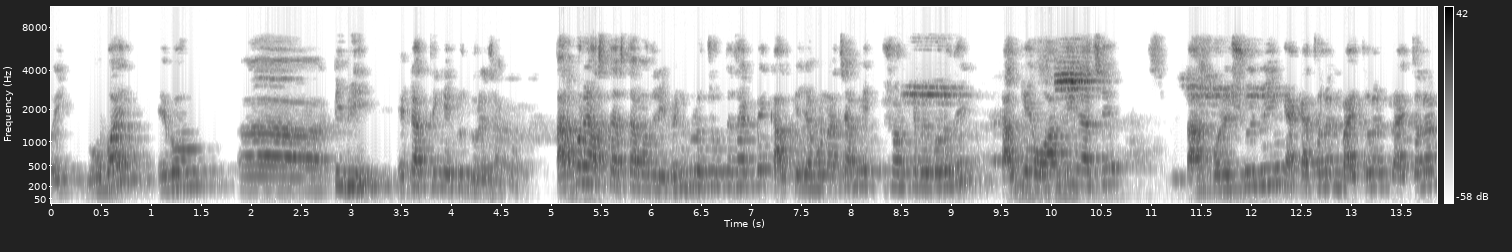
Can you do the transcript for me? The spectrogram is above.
ওই মোবাইল এবং টিভি এটার থেকে একটু দূরে থাকুক। তারপরে আস্তে আস্তে আমাদের ইভেন্টগুলো চলতে থাকবে। কালকে যেমন আছে, আমি একটু সংক্ষেপে বলে দিই। কালকে ওয়াকিং আছে, তারপরে সুইমিং একাথলন বাইথলন ট্রাইথলন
